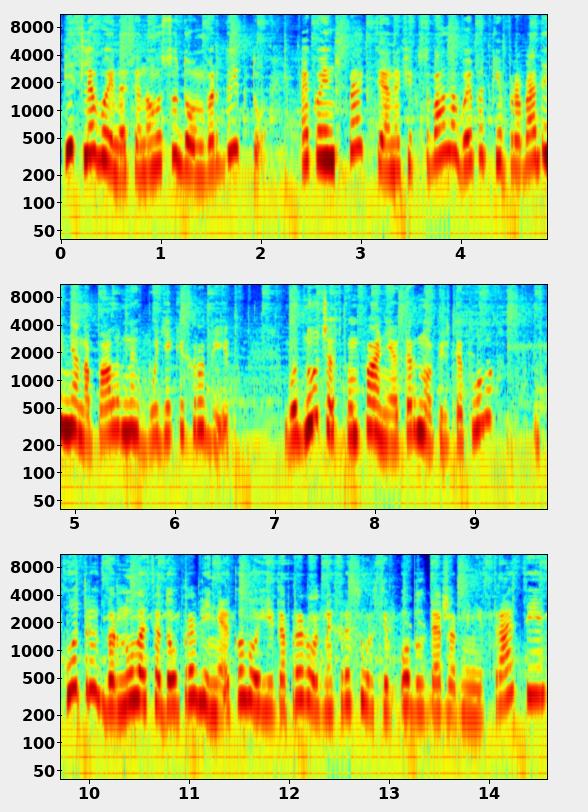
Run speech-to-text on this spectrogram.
Після винесеного судом вердикту екоінспекція не фіксувала випадків проведення напаливних будь-яких робіт. Водночас компанія Тернопіль Тепло вкотре звернулася до управління екології та природних ресурсів облдержадміністрації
